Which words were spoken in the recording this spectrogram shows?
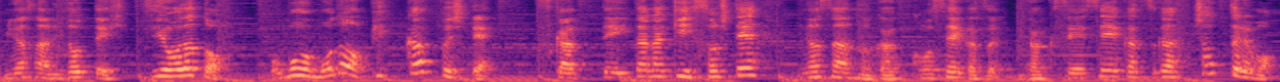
皆さんにとって必要だと思うものをピックアップして、使っていただき、そして皆さんの学校生活、学生生活がちょっとでも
